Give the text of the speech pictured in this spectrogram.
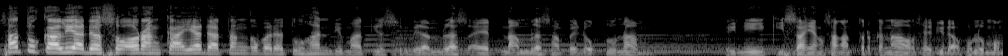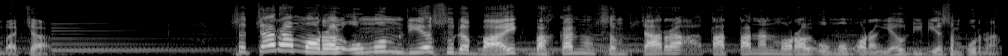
Satu kali ada seorang kaya datang kepada Tuhan di Matius 19 ayat 16 sampai 26. Ini kisah yang sangat terkenal, saya tidak perlu membaca. Secara moral umum dia sudah baik, bahkan secara tatanan moral umum orang Yahudi dia sempurna.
